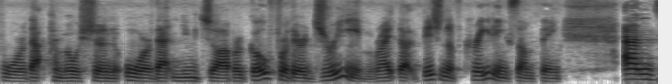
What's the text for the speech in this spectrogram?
for that promotion or that new job or go for their dream right? That vision of creating something and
